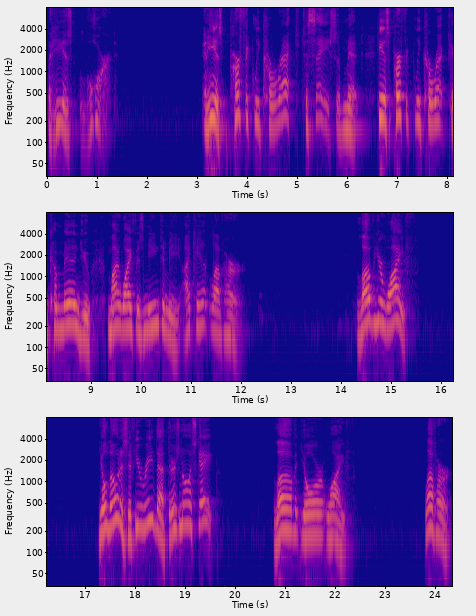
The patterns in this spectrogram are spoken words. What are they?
but He is Lord. And He is perfectly correct to say, submit. He is perfectly correct to command you my wife is mean to me. I can't love her. Love your wife. You'll notice if you read that, there's no escape. Love your wife. Love her.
